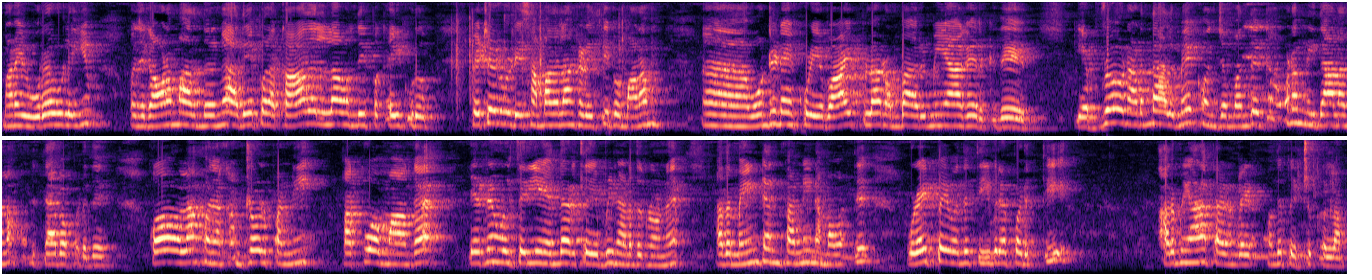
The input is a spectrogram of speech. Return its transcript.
மனைவி உறவுலையும் கொஞ்சம் கவனமாக இருந்துருங்க. அதே போல் காதல்லாம் வந்து இப்போ கை கொடு பெற்றோர்களுடைய சம்மதம்லாம் கிடைத்து இப்போ மனம் ஒன்றிணையக்கூடிய வாய்ப்புலாம் ரொம்ப அருமையாக இருக்குது. எவ்வளோ நடந்தாலுமே கொஞ்சம் வந்து கவனம் நிதானம்லாம் கொஞ்சம் தேவைப்படுது. கோவம்லாம் கொஞ்சம் கண்ட்ரோல் பண்ணி பக்குவமாக ஏற்கனவே உங்களுக்கு தெரியும் எந்த இடத்துல எப்படி நடந்துக்கணும்னு. அதை மெயின்டைன் பண்ணி நம்ம வந்து உழைப்பை வந்து தீவிரப்படுத்தி அருமையான பழங்களை வந்து பெற்றுக்கொள்ளலாம்.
